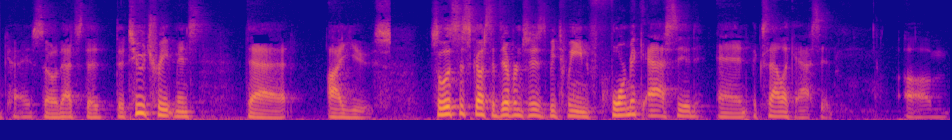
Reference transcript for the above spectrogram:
Okay, so that's the, the two treatments that I use. So let's discuss the differences between formic acid and oxalic acid. Um,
